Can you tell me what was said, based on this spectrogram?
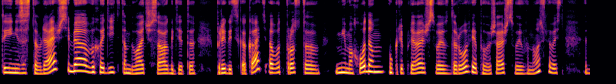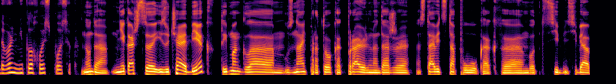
ты не заставляешь себя выходить там два часа где-то прыгать, скакать, а вот просто мимоходом укрепляешь свое здоровье, повышаешь свою выносливость. Это довольно неплохой способ. Ну да. Мне кажется, изучая бег, ты могла узнать про то, как правильно даже ставить стопу, как э, вот себя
